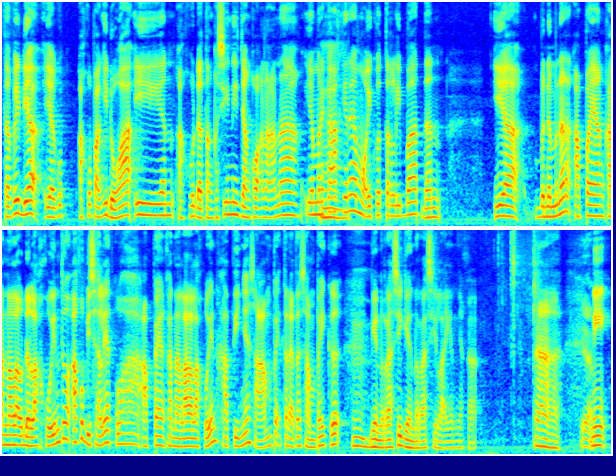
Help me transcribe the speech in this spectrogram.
Tapi dia ya gua aku pagi doain, aku datang ke sini jangkau anak-anak. Ya mereka akhirnya mau ikut terlibat dan ya bener-bener apa yang Kanala udah lakuin tuh aku bisa lihat wah apa yang Kanala lakuin hatinya sampai ternyata sampai ke generasi-generasi lainnya kak. Nah, Ya. nih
